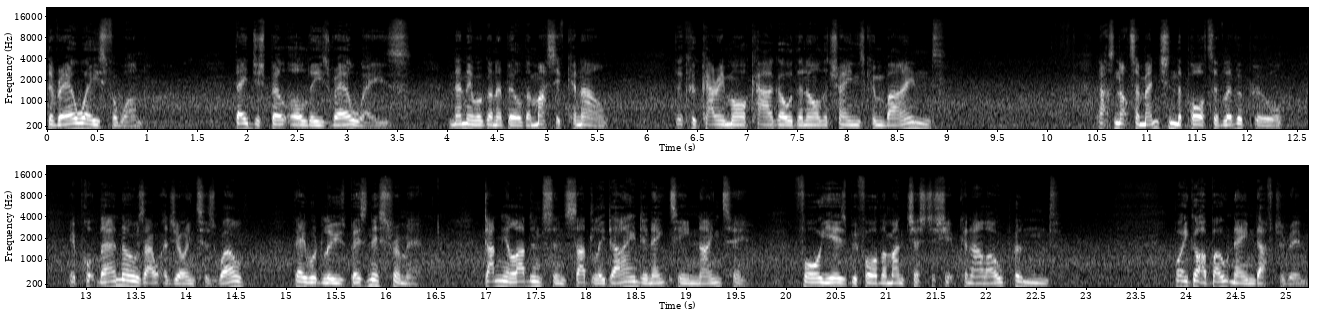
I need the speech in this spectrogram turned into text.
The railways, for one. They just built all these railways, and then they were going to build a massive canal that could carry more cargo than all the trains combined. That's not to mention the Port of Liverpool. It put their nose out of joint as well. They would lose business from it. Daniel Adamson sadly died in 1890, four years before the Manchester Ship Canal opened. But he got a boat named after him.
